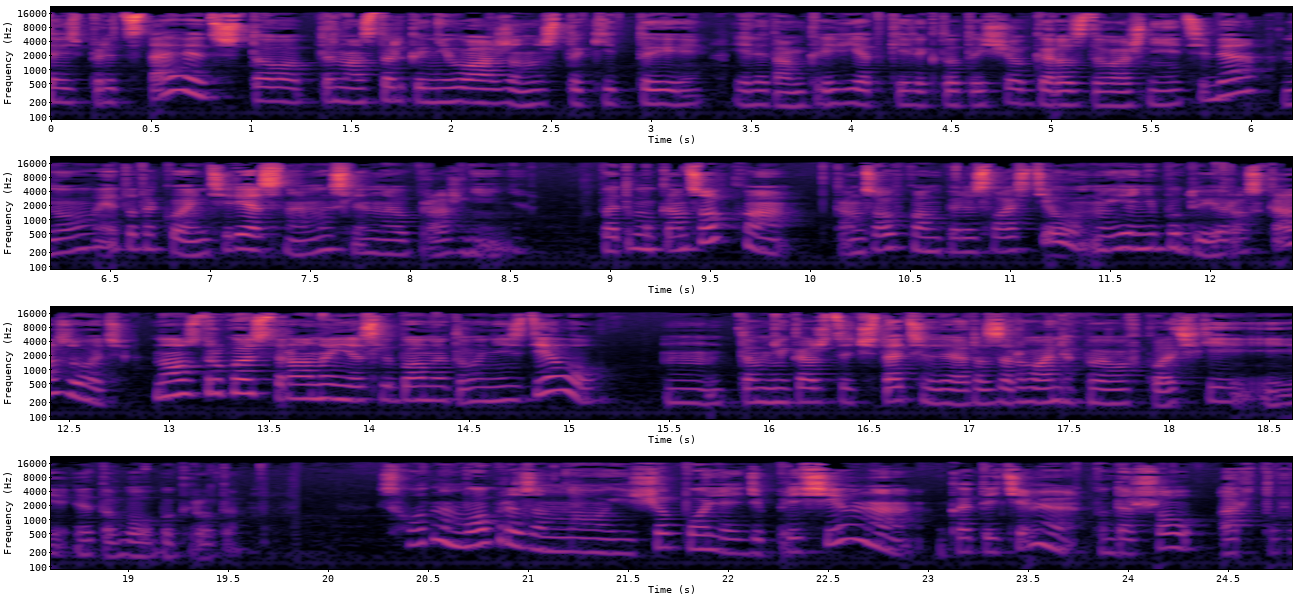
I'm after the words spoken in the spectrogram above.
То есть представить, что ты настолько не важен, что киты или там креветки или кто-то еще гораздо важнее тебя, ну, это такое интересное мысленное упражнение. Поэтому концовка, концовку он пересластил, но я не буду ее рассказывать. Но, с другой стороны, если бы он этого не сделал, то, мне кажется, читатели разорвали бы его в клочки, и это было бы круто. Сходным образом, но еще более депрессивно, к этой теме подошел Артур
